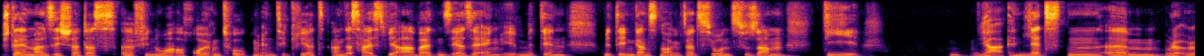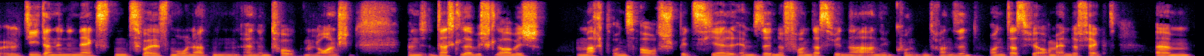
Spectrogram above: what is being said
stell mal sicher, dass äh, Finoa auch euren Token integriert. Ähm, das heißt, wir arbeiten sehr, sehr eng eben mit den, mit den ganzen Organisationen zusammen, die ja in letzten ähm, oder, oder die dann in den nächsten zwölf Monaten einen Token launchen. Und das glaube ich, glaube ich, macht uns auch speziell im Sinne von, dass wir nah an den Kunden dran sind und dass wir auch im Endeffekt ähm,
